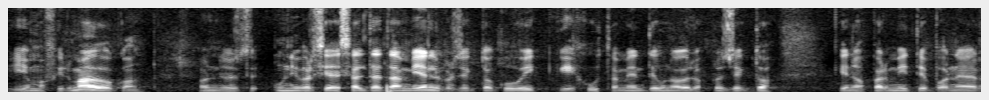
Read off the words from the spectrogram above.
y hemos firmado con Universidad de Salta también, el proyecto CUBIC, que es justamente uno de los proyectos que nos permite poner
